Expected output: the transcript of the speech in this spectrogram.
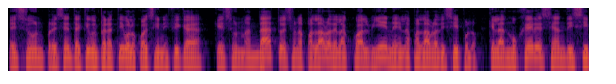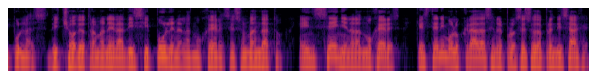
es un presente activo imperativo, lo cual significa que es un mandato, es una palabra de la cual viene la palabra discípulo. Que las mujeres sean discípulas, dicho de otra manera, disipulen a las mujeres, es un mandato. Enseñen a las mujeres que estén involucradas en el proceso de aprendizaje.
